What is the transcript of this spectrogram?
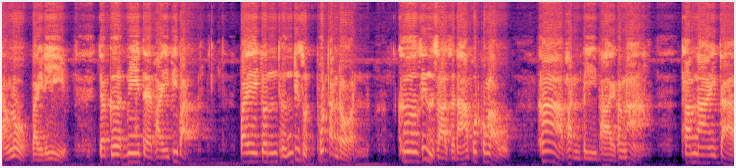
ทั้งโลกใบนี้ จะเกิดมีแต่ภัยพิบัติ ไปจนถึงที่สุดพุทธันดร คือสิ้นศาสนาพุทธของเราห้าพันปีภายข้างหน้า ทำนายจาก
